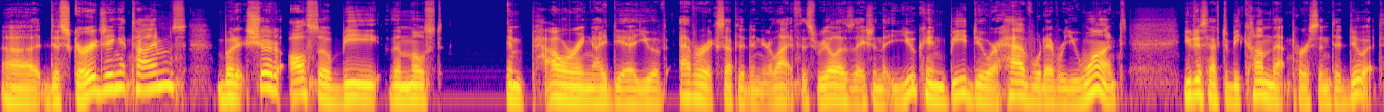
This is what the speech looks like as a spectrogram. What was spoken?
uh, discouraging at times, but it should also be the most empowering idea you have ever accepted in your life. This realization that you can be, do, or have whatever you want. You just have to become that person to do it.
